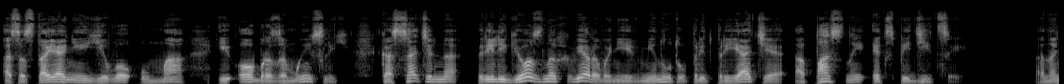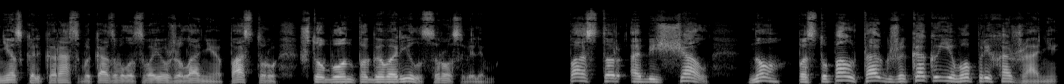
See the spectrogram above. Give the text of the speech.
о состоянии его ума и образа мыслей касательно религиозных верований в минуту предприятия опасной экспедиции. Она несколько раз выказывала свое желание пастору, чтобы он поговорил с Росвелем. Пастор обещал, но поступал так же, как и его прихожане,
